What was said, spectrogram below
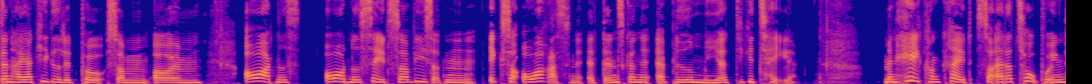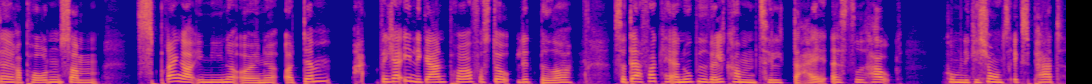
den har jeg kigget lidt på, som, og øhm, overordnet, overordnet set, så viser den ikke så overraskende, at danskerne er blevet mere digitale. Men helt konkret, så er der to pointer i rapporten, som springer i mine øjne, og dem vil jeg egentlig gerne prøve at forstå lidt bedre. Så derfor kan jeg nu byde velkommen til dig, Astrid Haug, kommunikationsekspert.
